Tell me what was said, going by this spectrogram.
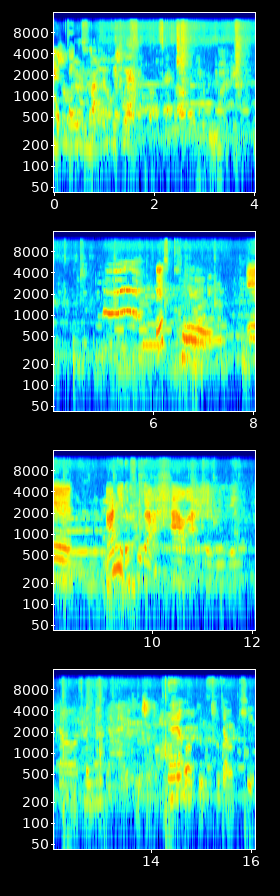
I think so. That's cool. And I need to figure out how I can make those for you guys. That would be so cute.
